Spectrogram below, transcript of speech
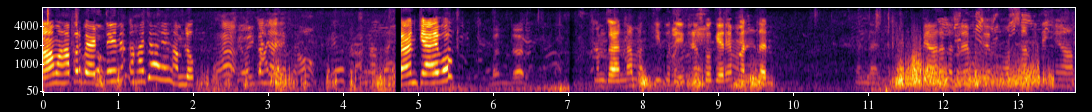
हाँ वहाँ पर बैठते हैं ना कहाँ जा रहे हैं हम लोग? जान क्या है वो? बंदर। हम गाना मंकी को देख रहे हैं, उसको कह रहे हैं मंदन। मंदन। प्यारा लग रहा है मुझे, मौसम भी देखें आप।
